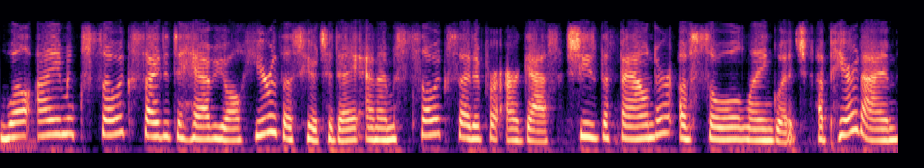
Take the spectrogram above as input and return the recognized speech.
Well, I am so excited to have you all here with us here today, and I'm so excited for our guest. She's the founder of Soul Language, a paradigm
